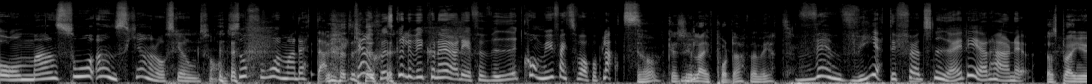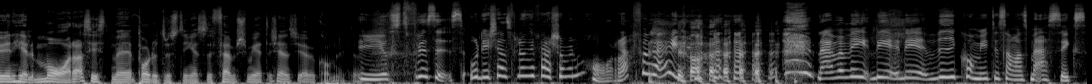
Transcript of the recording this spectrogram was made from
Om man så önskar, Oskar Olsson, så får man detta. Kanske skulle vi kunna göra det, för vi kommer ju faktiskt vara på plats. Ja, kanske Mm. livepodda, vem vet? Vem vet, det föds nya idéer här nu. Jag sprang ju en hel mara sist med poddutrustning, så 5 km känns ju överkomligt. Just precis, och det känns väl ungefär som en mara för mig. Nej, men vi, det, det, vi kommer ju tillsammans med Asics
